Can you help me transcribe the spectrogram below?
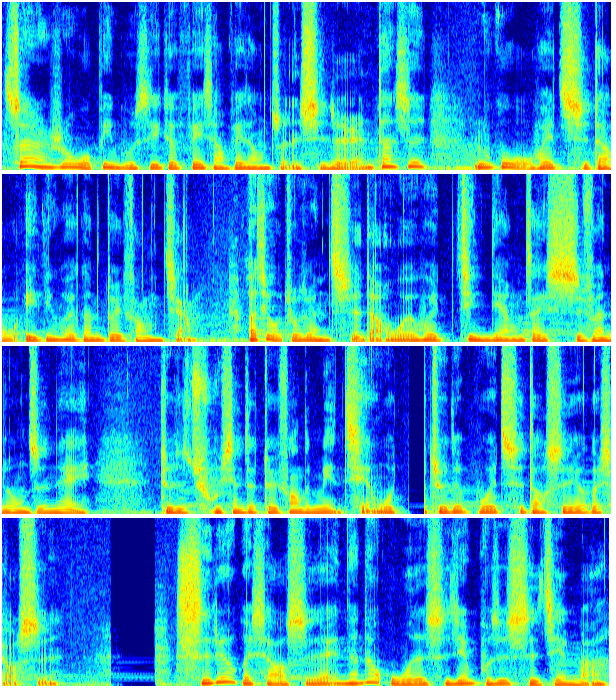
虽然说我并不是一个非常非常准时的人，但是如果我会迟到，我一定会跟对方讲，而且我就算迟到，我也会尽量在十分钟之内就是出现在对方的面前，我绝对不会迟到十六个小时。十六个小时哎，难道我的时间不是时间吗？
